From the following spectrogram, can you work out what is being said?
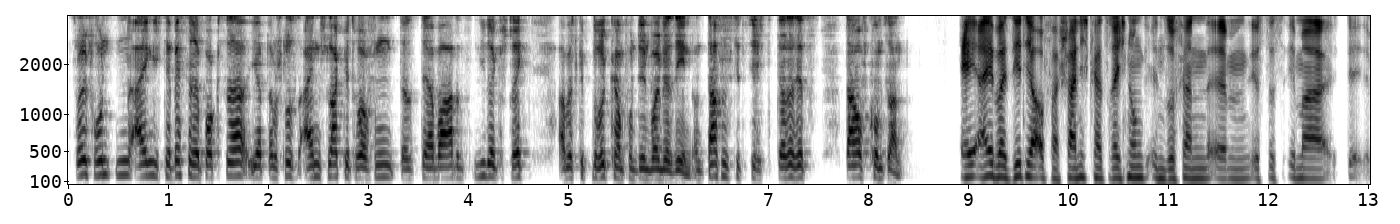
zwölf Runden eigentlich der bessere Boxer, ihr habt am Schluss einen Schlag getroffen, das, der war uns niedergestreckt, aber es gibt einen Rückkampf und den wollen wir sehen. Und das ist jetzt die, das ist jetzt, darauf kommt es an. AI basiert ja auf Wahrscheinlichkeitsrechnung. Insofern ähm, ist das immer, äh,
